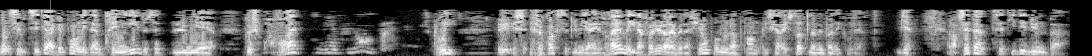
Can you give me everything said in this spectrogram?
Donc dire à quel point on est imprégné de cette lumière, que je crois vraie. Oui. Et je crois que cette lumière est vraie, mais il a fallu la révélation pour nous l'apprendre, puisqu'Aristote ne l'avait pas découverte. Bien. Alors c'est cette idée d'une part.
